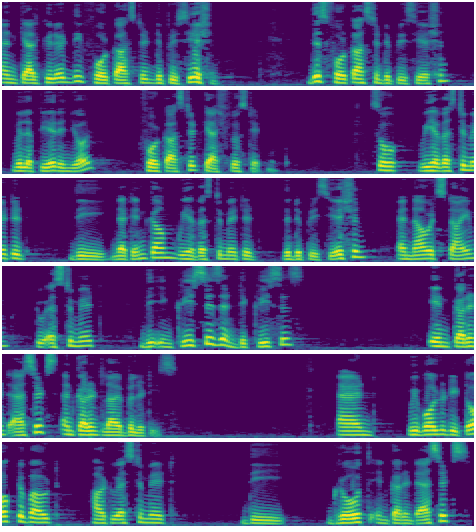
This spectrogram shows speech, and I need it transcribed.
and calculate the forecasted depreciation. This forecasted depreciation will appear in your forecasted cash flow statement. So we have estimated the net income, we have estimated the depreciation, and now it's time to estimate the increases and decreases in current assets and current liabilities. And we've already talked about how to estimate the growth in current assets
